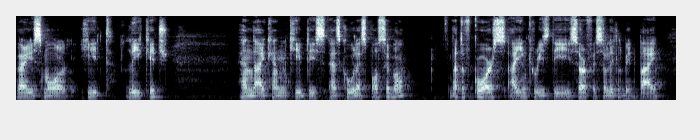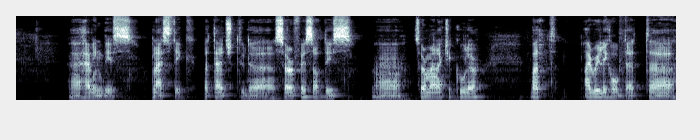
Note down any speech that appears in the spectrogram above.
very small heat leakage and I can keep this as cool as possible. But of course I increase the surface a little bit by uh, having this plastic attached to the surface of this uh, thermoelectric cooler. But I really hope that uh,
